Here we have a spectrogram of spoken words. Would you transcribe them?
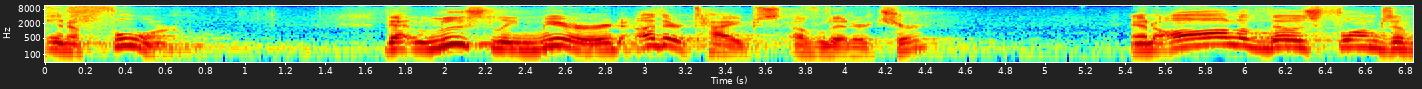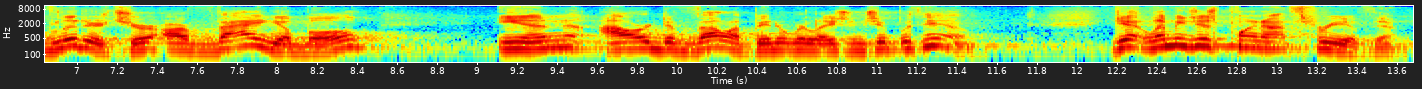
in a form that loosely mirrored other types of literature. And all of those forms of literature are valuable in our developing a relationship with Him. Yet, let me just point out three of them.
